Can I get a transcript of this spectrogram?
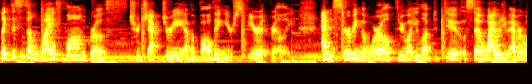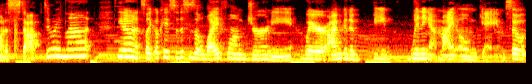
like this is a lifelong growth trajectory of evolving your spirit really and serving the world through what you love to do. So why would you ever want to stop doing that? You know, and it's like, okay, so this is a lifelong journey where I'm going to be winning at my own game. So,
